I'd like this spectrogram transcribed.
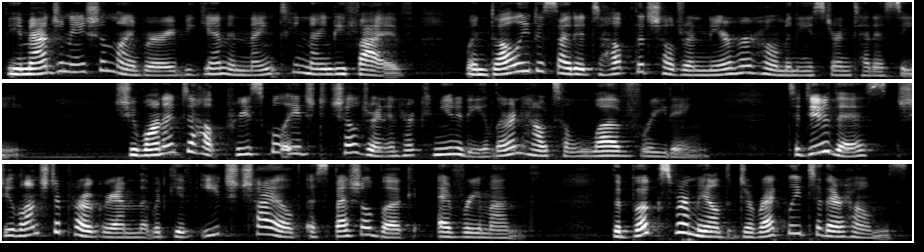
The Imagination Library began in 1995 when Dolly decided to help the children near her home in eastern Tennessee. She wanted to help preschool aged children in her community learn how to love reading. To do this, she launched a program that would give each child a special book every month. The books were mailed directly to their homes.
